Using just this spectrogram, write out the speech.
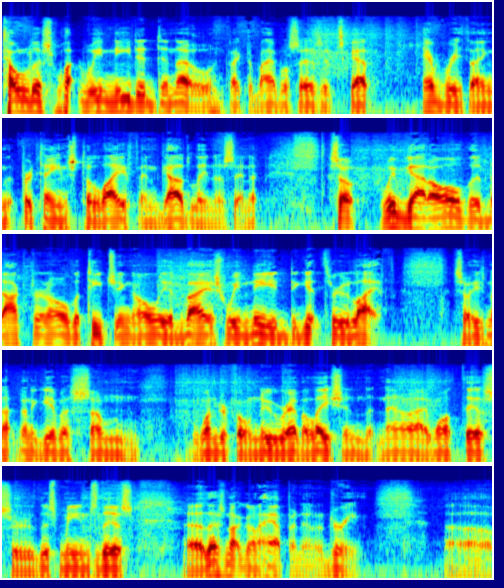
told us what we needed to know. In fact, the Bible says it's got everything that pertains to life and godliness in it. So we've got all the doctrine, all the teaching, all the advice we need to get through life. So he's not going to give us some wonderful new revelation that now I want this or this means this. Uh, that's not going to happen in a dream. Uh,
